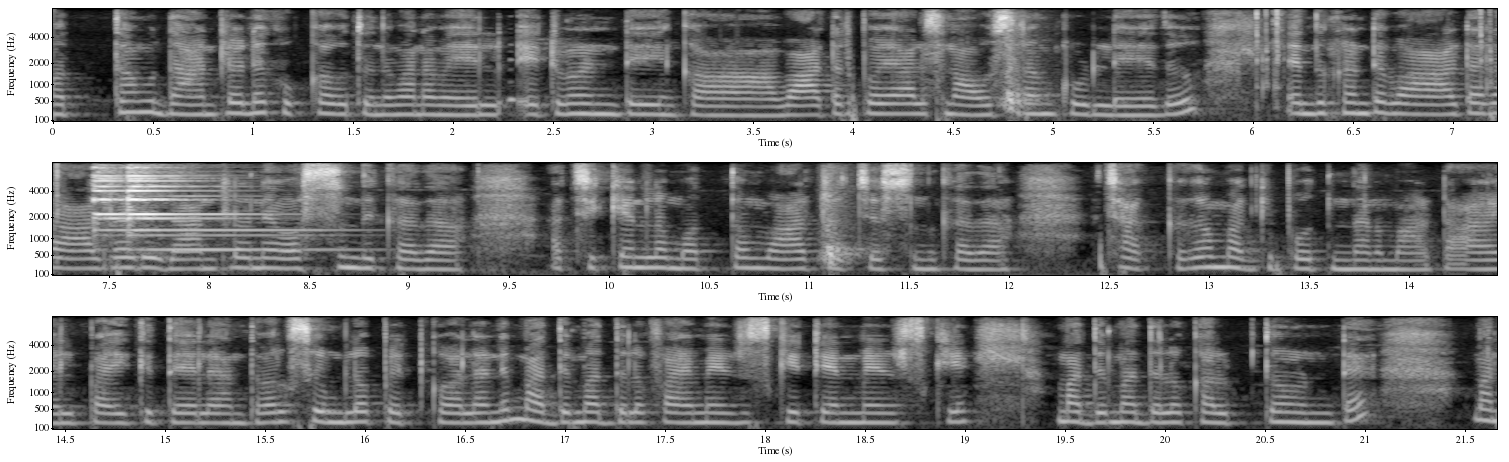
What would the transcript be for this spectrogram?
మొత్తం దాంట్లోనే కుక్ అవుతుంది. మనం ఎటువంటి ఇంకా వాటర్ పోయాల్సిన అవసరం కూడా లేదు. ఎందుకంటే వాటర్ ఆల్రెడీ దాంట్లోనే వస్తుంది కదా. ఆ చికెన్లో మొత్తం వాటర్ వచ్చేస్తుంది కదా. చక్కగా మగ్గిపోతుంది అనమాట ఆయిల్ పైకి తేలేంత వరకు సిమ్లో పెట్టుకోవాలండి. మధ్య మధ్యలో ఫైవ్ మినిట్స్కి టెన్ మినిట్స్కి మధ్య మధ్యలో కలుపుతూ ఉంటే మన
